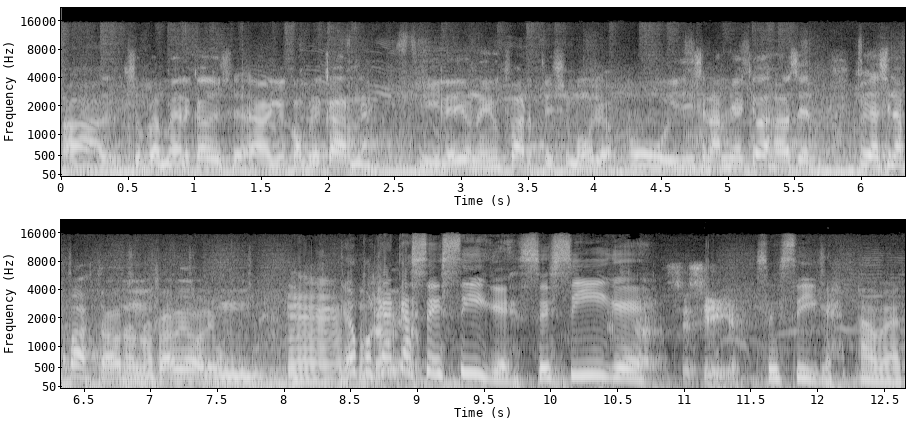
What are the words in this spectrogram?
al supermercado y dice, a que compre carne? Y le dio un infarto y se murió. Uy, dice la amiga, ¿qué vas a hacer? Voy a hacer una pasta, ahora unos ravioles, un... Mm. Porque acá se sigue, se sigue, Se sigue. se sigue. A ver.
